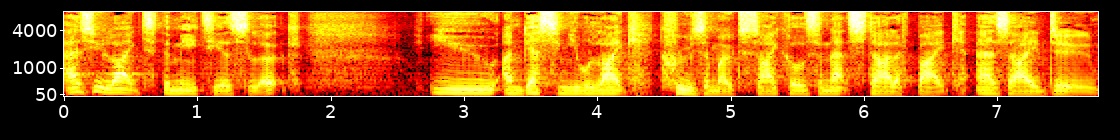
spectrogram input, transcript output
as you liked the Meteor's look, you, I'm guessing you will like cruiser motorcycles and that style of bike, as I do.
